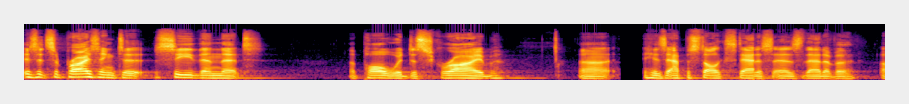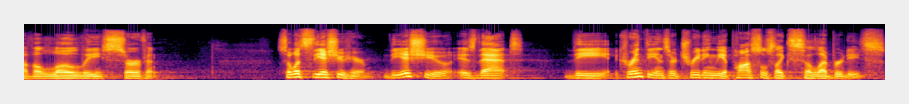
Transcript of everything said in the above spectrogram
is it surprising to see then that uh, Paul would describe uh, his apostolic status as that of a, of a lowly servant? So, what's the issue here? The issue is that the Corinthians are treating the apostles like celebrities.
